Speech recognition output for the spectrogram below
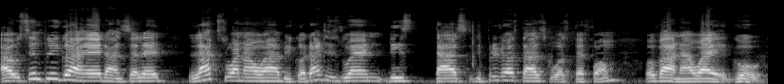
I will simply go ahead and select last one hour because that is when this task the previous task was performed over an hour ago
